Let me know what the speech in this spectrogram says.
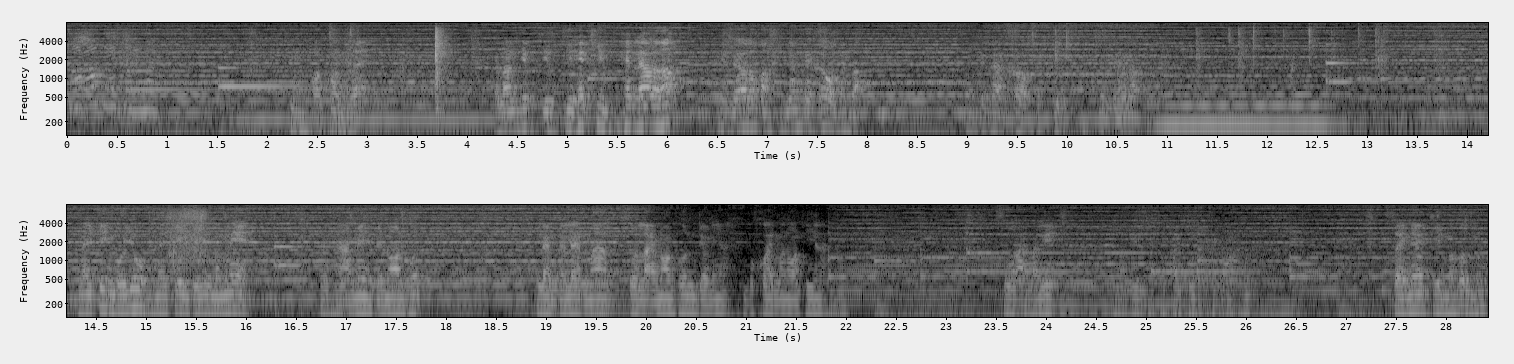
เขาเอาไปซื้อมาหุงข้าวต้นได้กำลังเฮ็ดกินกินเฮ็ดกินเฮ็ดแล้วแล้วเนาะเฮ็ดแล้วแล้วป่ะยังไปเข้าเป็นบะยังไปข้าวเข้าไปกินเสร็จแล้วเนาะ ในกิ้งโบยูในกิ้งโบอยูมันแม่ไปหาแม่ไปนอนพุ่นเล่นไปเล่นมาส่วนหลายนอนพุ่นเดี๋ยวนี้บ่ค่อยมานอนพี่แล้วเนาะส่วนหลายมาเล่นมาเล่นแล้วก็ไปพุ่นไปนอนพุ่นใส่แนวกินมาเบิ่งเนาะ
